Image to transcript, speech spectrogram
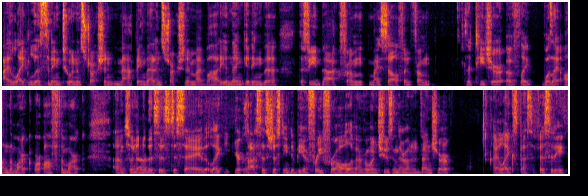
I like listening to an instruction, mapping that instruction in my body, and then getting the the feedback from myself and from the teacher of like was i on the mark or off the mark um, so none of this is to say that like your classes just need to be a free-for-all of everyone choosing their own adventure I like specificity,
